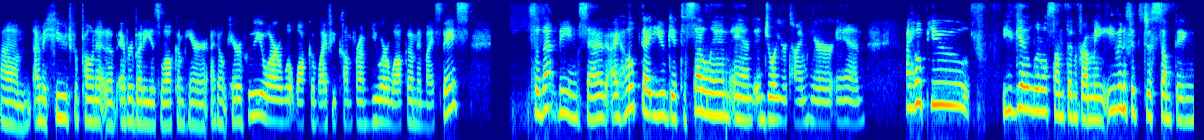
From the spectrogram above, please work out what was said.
Um, I'm a huge proponent of everybody is welcome here. I don't care who you are, what walk of life you come from, you are welcome in my space. So, that being said, I hope that you get to settle in and enjoy your time here. And I hope you you get a little something from me, even if it's just something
